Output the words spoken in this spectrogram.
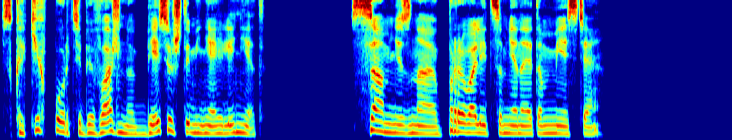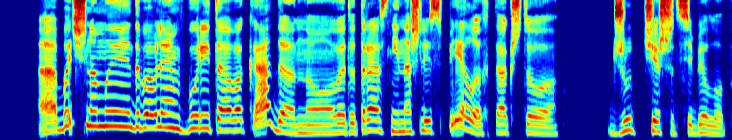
С каких пор тебе важно, бесишь ты меня или нет? Сам не знаю, провалиться мне на этом месте. Обычно мы добавляем в буррито авокадо, но в этот раз не нашли спелых, так что Джуд чешет себе лоб.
